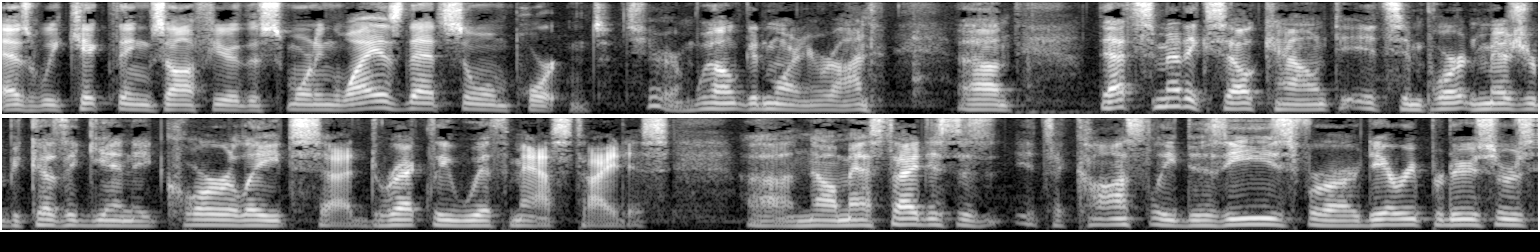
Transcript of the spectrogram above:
as we kick things off here this morning? Why is that so important? Sure. Well, good morning, Ron. Um, that somatic cell count, it's important measure because again, it correlates uh, directly with mastitis. Uh, now, mastitis is it's a costly disease for our dairy producers.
